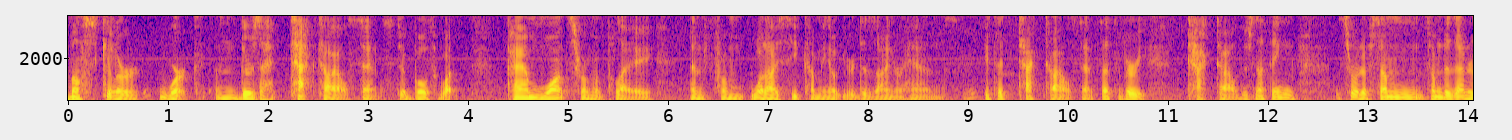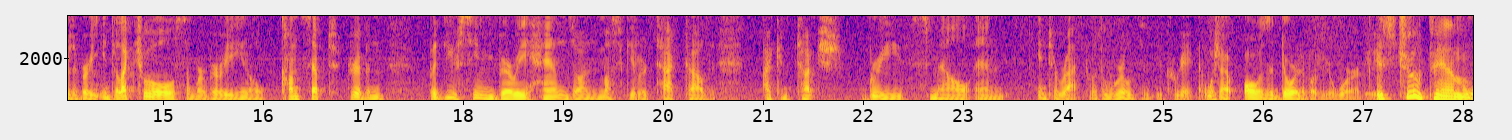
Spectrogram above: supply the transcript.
muscular work, and there's a tactile sense to both what Pam wants from a play and from what I see coming out your designer hands. It's a tactile sense. That's a very tactile. There's nothing sort of some some designers are very intellectual, some are very you know concept driven, but you seem very hands-on, muscular, tactile. I can touch, breathe, smell, and interact with the worlds that you create, which I always adored about your work. It's true, Pam.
